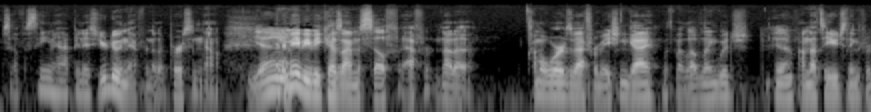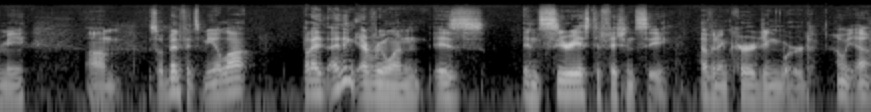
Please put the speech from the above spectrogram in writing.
self-esteem, happiness, you're doing that for another person now. Yeah. And it may be because I'm a self, not a, I'm a words of affirmation guy with my love language. Yeah. Um, that's a huge thing for me. Um, so it benefits me a lot. But I, I think everyone is in serious deficiency of an encouraging word Oh yeah.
